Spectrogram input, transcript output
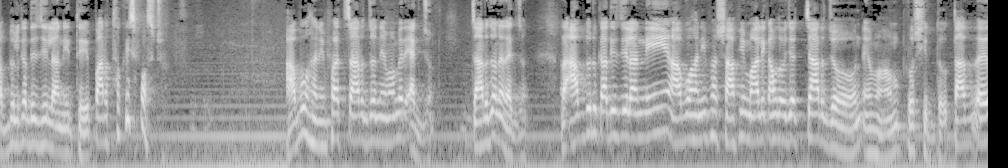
আব্দুল কাদের জিলানিতে পার্থক্য স্পষ্ট। আবু হানিফা চারজন এমামের একজন চারজনের একজন। আর আব্দুল কাদির জিলানি আবু হানিফা শাফি মালিক আহমদ ওই যে চারজন এমাম প্রসিদ্ধ। তাদের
